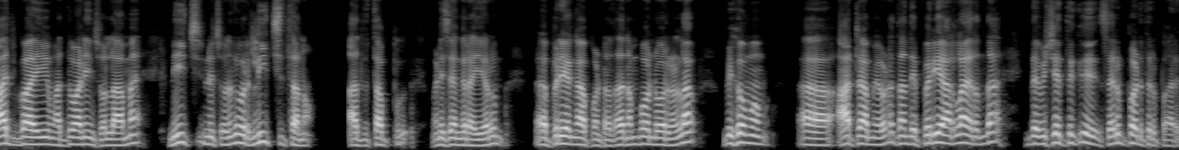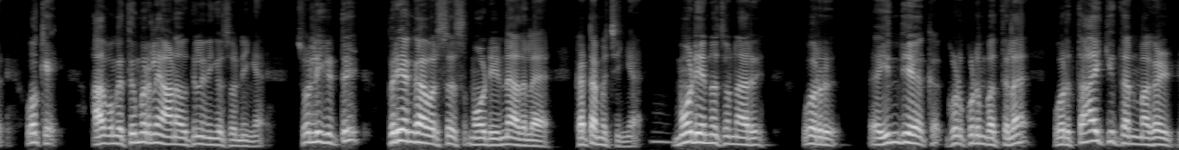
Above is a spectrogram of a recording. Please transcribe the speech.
வாஜ்பாயும் அத்வானியும் சொல்லாமல் நீச்னு சொன்னது ஒரு லீச்சுத்தனம் அது தப்பு. மணிசங்கர் ஐயரும் பிரியங்கா பண்றது அது நம்ம போன்றவர்கள்லாம் மிகவும் ஆற்றாமையோட தந்தை பெரியார்லாம் இருந்தால் இந்த விஷயத்துக்கு செருப்படுத்திருப்பார் ஓகே. அவங்க திமிர்லையும் ஆணவத்திலையும் நீங்கள் சொன்னீங்க. சொல்லிக்கிட்டு பிரியங்கா வர்சஸ் மோடின்னு அதில் கட்டமைச்சிங்க. மோடி என்ன சொன்னாரு? ஒரு இந்திய க- கு- குடும்பத்துல ஒரு தாய்க்கு தன் மகள்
